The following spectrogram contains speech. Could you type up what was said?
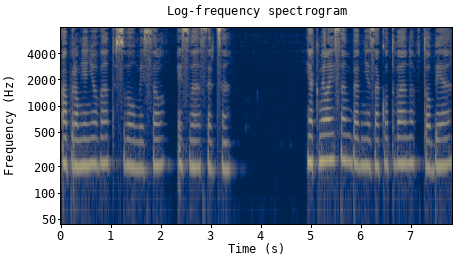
a proměňovat svou mysl i své srdce. Jakmile jsem pevně zakotven v tobě,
